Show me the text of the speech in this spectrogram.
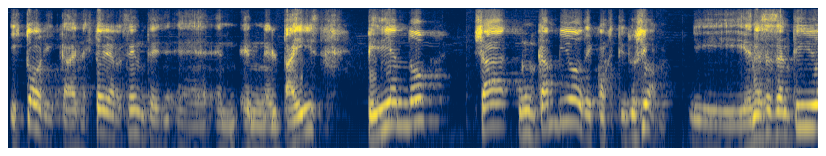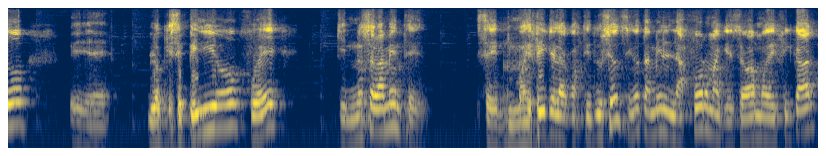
histórica en la historia reciente eh, en, en el país, pidiendo ya un cambio de constitución. Y en ese sentido, eh, lo que se pidió fue que no solamente se modifique la constitución, sino también la forma que se va a modificar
